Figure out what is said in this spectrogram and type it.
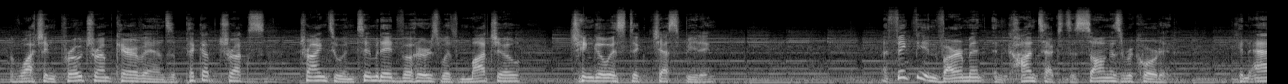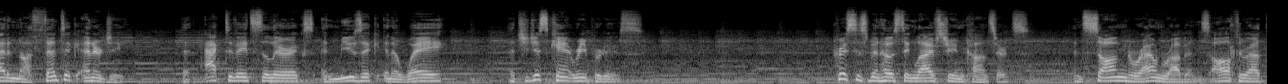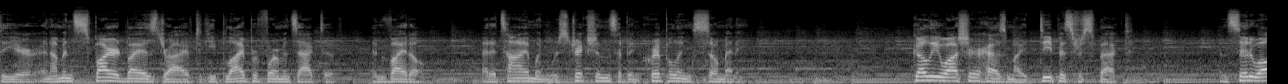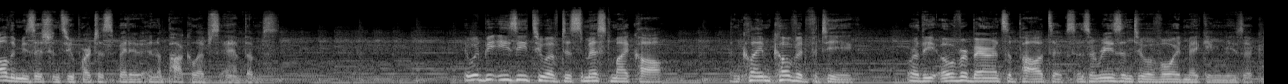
of watching pro Trump caravans of pickup trucks trying to intimidate voters with macho, jingoistic chest beating. I think the environment and context a song is recorded can add an authentic energy that activates the lyrics and music in a way that you just can't reproduce. Chris has been hosting live stream concerts and songed round robins all throughout the year, and I'm inspired by his drive to keep live performance active and vital at a time when restrictions have been crippling so many. Gully Washer has my deepest respect, and so do all the musicians who participated in Apocalypse anthems. It would be easy to have dismissed my call and claimed COVID fatigue or the overbearance of politics as a reason to avoid making music.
